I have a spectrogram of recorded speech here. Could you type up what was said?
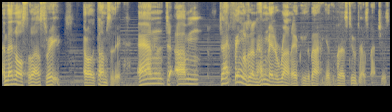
and then lost the last three, rather clumsily. And um, Jack Fingleton hadn't made a run opening the batting in the first two test matches,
